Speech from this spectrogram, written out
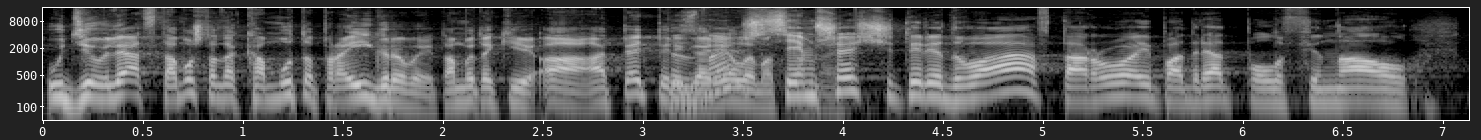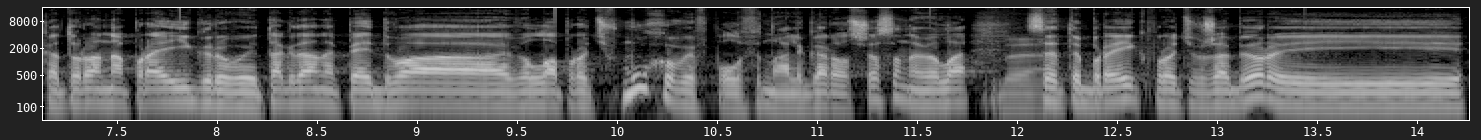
удивляться тому, что она кому-то проигрывает. А мы такие, а, опять перегорела знаешь, эмоционально. 7-6, 4-2, второй подряд полуфинал, который она проигрывает. Тогда она 5-2 вела против Муховой в полуфинале Гаррос. Сейчас она вела Да. сет и брейк против Жабер и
